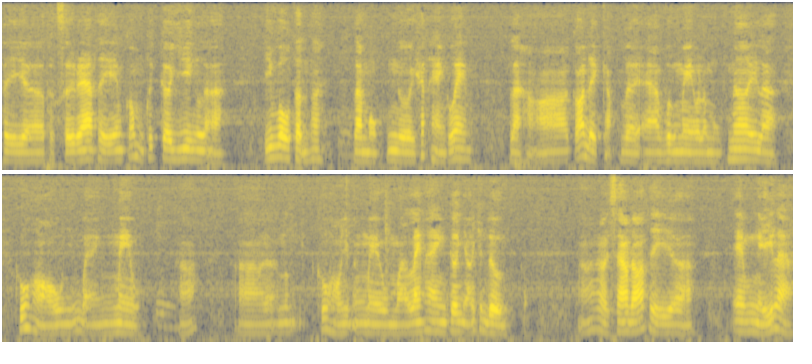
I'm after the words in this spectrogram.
Thì ờ, thực sự ra thì em có một cái cơ duyên là chỉ vô tình thôi là một người khách hàng của em là họ có đề cập về à vườn mèo là một nơi là cứu hộ những bạn mèo ừ. Đó. À, cứu hộ những bạn mèo mà lang thang cơ nhở trên đường. Đó, rồi sau đó thì à, em nghĩ là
